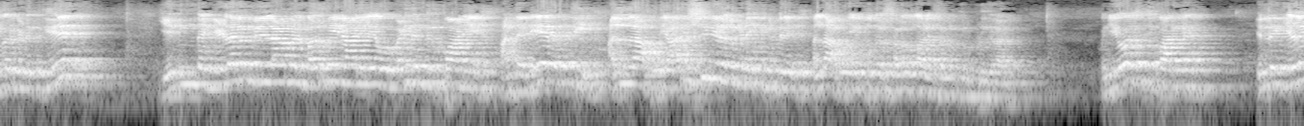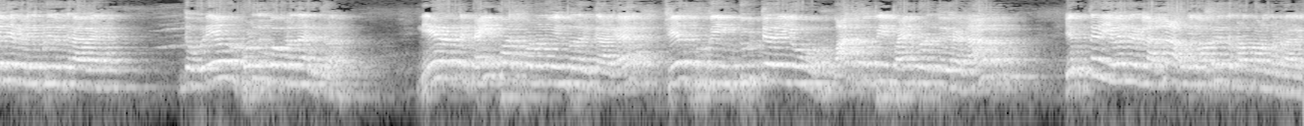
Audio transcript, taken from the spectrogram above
இவர்களுக்கு எந்த நிழலும் இல்லாமல் மறுமை நாளிலே ஒரு மனிதன் இருப்பானே. அந்த நேரத்தில் அல்லாஹுடைய அரிசி நிழல் கிடைக்கும் என்று அல்லாஹுடைய புதர் ஸல்லல்லாஹு சொல்ல குறிப்பிடுகிறார். கொஞ்சம் யோசிச்சு பாருங்க. இன்றைக்கு இளைஞர்கள் எப்படி இருக்கிறாங்க? இந்த ஒரே ஒரு பொழுதுபோக்கில் தான் இருக்கிறார் நேரத்தை டைம் பாஸ் பண்ணணும் என்பதற்காக ஃபேஸ்புக்கையும் ட்விட்டரையும் வாட்ஸ்அப்பையும் பயன்படுத்துகிற நாம் எத்தனை இளைஞர்கள் அல்லாஹ்வுடைய வசனத்தை மனப்பாடம் பண்றாங்க?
